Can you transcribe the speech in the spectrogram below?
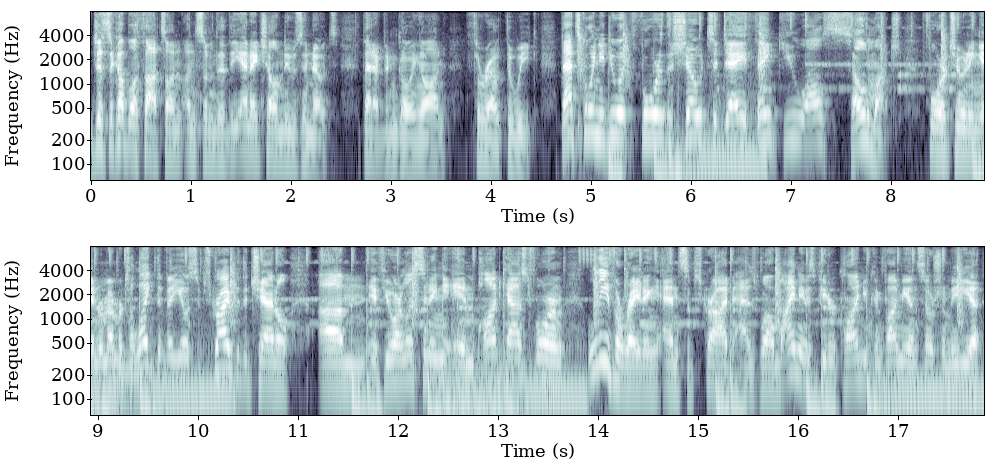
just a couple of thoughts on, on some of the, the NHL news and notes that have been going on throughout the week. That's going to do it for the show today. Thank you all so much for tuning in. Remember to like the video, subscribe to the channel. Um, if you are listening in podcast form, leave a rating and subscribe as well. My name is Peter Klein. You can find me on social media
